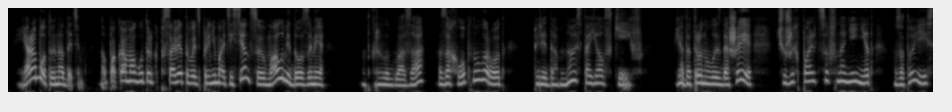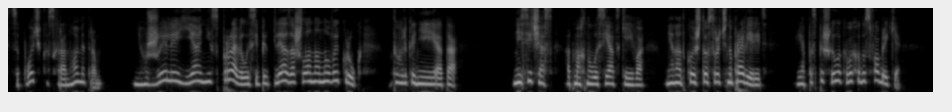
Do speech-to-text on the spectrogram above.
«Я работаю над этим, но пока могу только посоветовать принимать эссенцию малыми дозами». Открыла глаза, захлопнула рот. Передо мной стоял скейф. Я дотронулась до шеи, чужих пальцев на ней нет, зато есть цепочка с хронометром. Неужели я не справилась, и петля зашла на новый круг — только не это. Не сейчас, отмахнулась я. Мне надо кое-что срочно проверить. Я поспешила к выходу с фабрики.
